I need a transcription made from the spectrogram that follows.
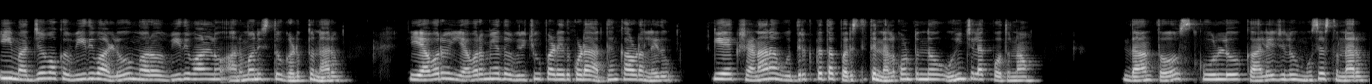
ఈ మధ్య ఒక వీధి వాళ్ళు మరో వీధి వాళ్ళను అనుమానిస్తూ గడుపుతున్నారు. ఎవరు ఎవరి మీద విరుచుకుపడేది కూడా అర్థం కావడం లేదు. ఏ క్షణాన ఉద్రిక్తత పరిస్థితి నెలకొంటుందో ఊహించలేకపోతున్నాం. దాంతో స్కూళ్ళు కాలేజీలు మూసేస్తున్నారు.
